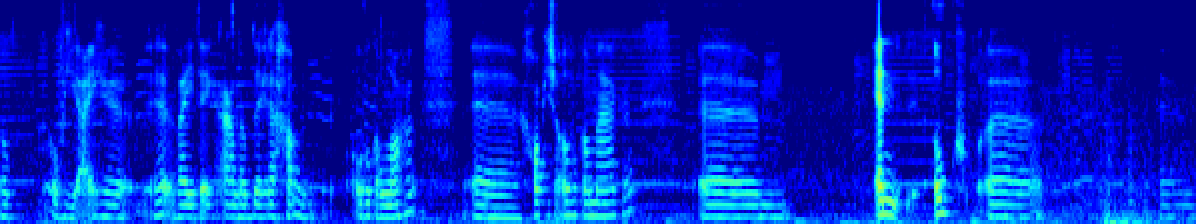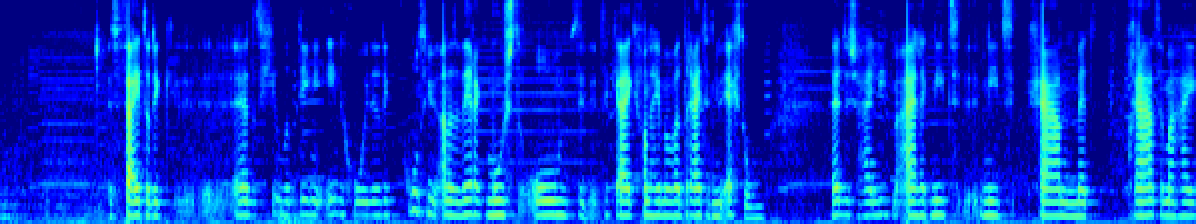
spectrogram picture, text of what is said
ook over je eigen, hè, waar je tegenaan loopt, dat je daar gewoon over kan lachen. grapjes over kan maken. Ehm, en ook eh, ehm, het feit dat ik hè, dat Giel dat dingen ingooide, dat ik continu aan het werk moest om te, te kijken van hé, maar wat draait het nu echt om? Hè, dus hij liet me eigenlijk niet, niet gaan met praten, maar hij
